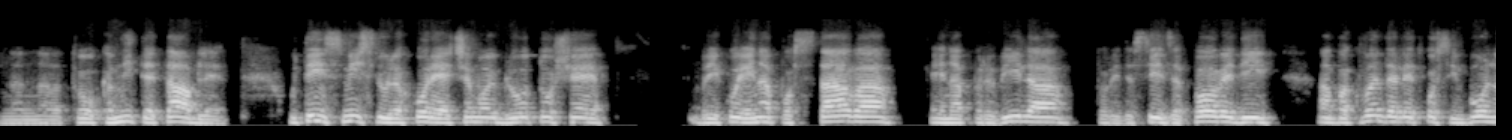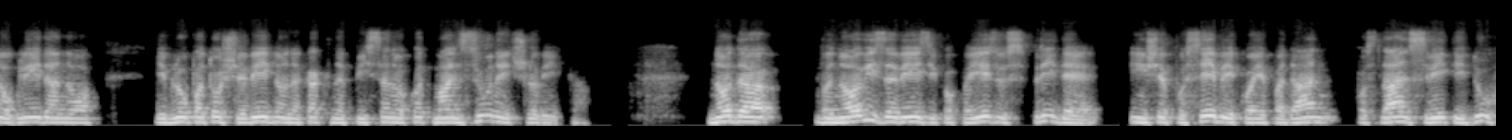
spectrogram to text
na, na to kamnite table. V tem smislu lahko rečemo, da je bilo to še rekel, ena postava, ena pravila, torej deset zapovedi, ampak vendarle tako simbolno gledano je bilo pa to še vedno nekako napisano kot mal zunaj človeka. No, da v novi zavezi, ko pa Jezus pride in še posebej, ko je pa dan poslan sveti duh,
